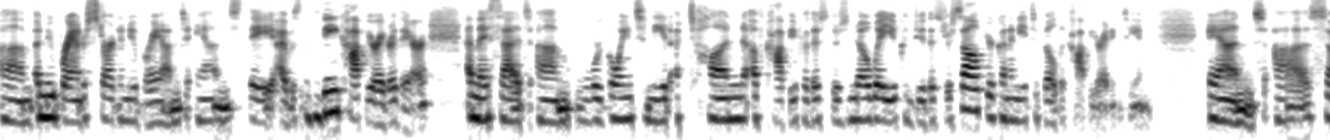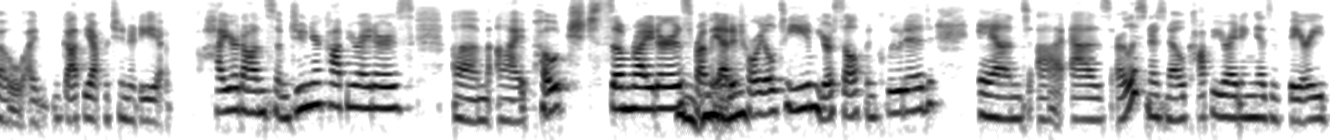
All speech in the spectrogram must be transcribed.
um, a new brand or start a new brand, and they I was the copywriter there, and they said um, we're going to need a ton of copy for this. There's no way you can do this yourself. You're going to need to build a copywriting team. And uh, so I got the opportunity hired on some junior copywriters. Um, I poached some writers mm-hmm. from the mm-hmm. editorial team, yourself included. And uh, as our listeners know, copywriting is a very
